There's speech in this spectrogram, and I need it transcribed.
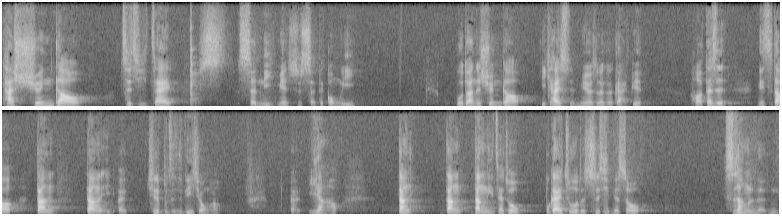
他宣告自己在神里面是神的公义，不断的宣告，一开始没有任何改变，好，但是你知道，当当呃，其实不只是弟兄哈，呃，一样哈，当当当你在做。不该做的事情的时候，是让人，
